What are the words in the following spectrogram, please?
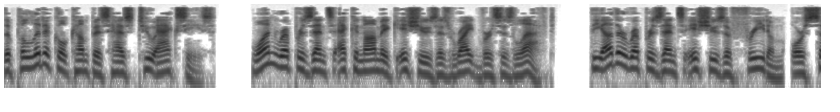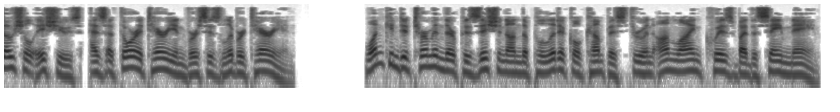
The political compass has two axes. One represents economic issues as right versus left. The other represents issues of freedom, or social issues, as authoritarian versus libertarian. One can determine their position on the political compass through an online quiz by the same name.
